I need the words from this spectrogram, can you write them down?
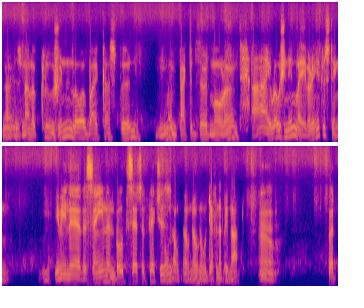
there's malocclusion, lower bicuspid, mm, impacted third molar. Ah, erosion inlay, very interesting. You mean they're the same in both sets of pictures? Oh, no, no, no, no, definitely not. Oh. But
